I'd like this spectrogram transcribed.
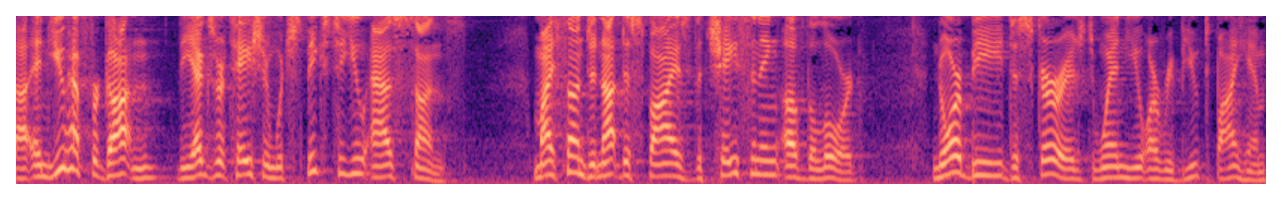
uh, and you have forgotten the exhortation which speaks to you as sons. My son, do not despise the chastening of the Lord, nor be discouraged when you are rebuked by him.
